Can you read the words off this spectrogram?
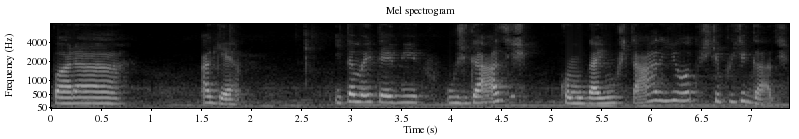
para a guerra. E também teve os gases, como gás mostarda e outros tipos de gases.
